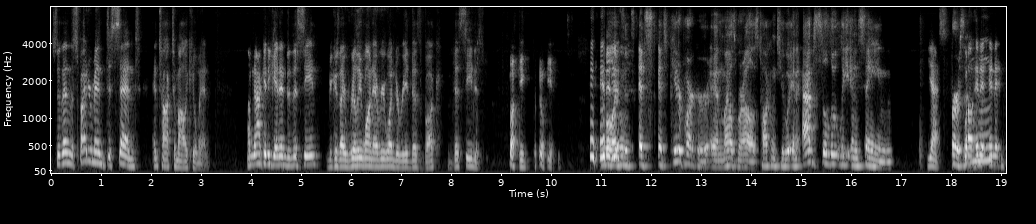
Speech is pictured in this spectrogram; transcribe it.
so then the Spider-Man descend and talk to Molecule Man. I'm not going to get into this scene because I really want everyone to read this book. This scene is fucking brilliant. Well, it I mean, is- it's, it's it's Peter Parker and Miles Morales talking to an absolutely insane yes. person. Well, and it Mhm. and it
